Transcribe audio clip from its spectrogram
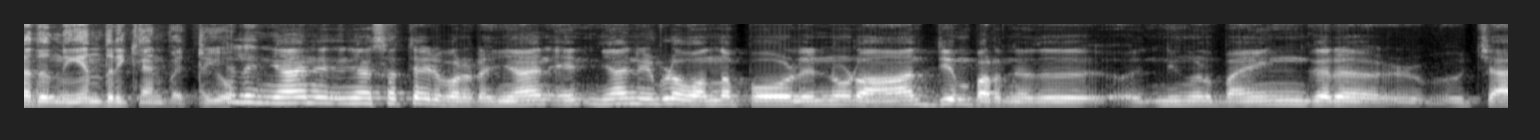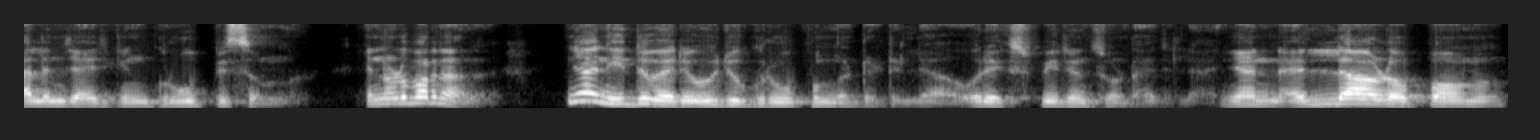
അത് നിയന്ത്രിക്കാൻ പറ്റിയോ? അല്ല ഞാൻ ഞാൻ സത്യമായിട്ട് പറയട്ടെ. ഞാൻ ഞാൻ ഇവിടെ വന്നപ്പോൾ എന്നോട് ആദ്യം പറഞ്ഞത് നിങ്ങൾ ഭയങ്കര ചാലഞ്ചായിരിക്കും ഗ്രൂപ്പിസം എന്ന്. എന്നോട് പറഞ്ഞതാണ്. ഞാൻ ഇതുവരെ ഒരു ഗ്രൂപ്പും കണ്ടിട്ടില്ല ഒരു എക്സ്പീരിയൻസും ഉണ്ടായിട്ടില്ല. ഞാൻ എല്ലാവരുടെ ഒപ്പം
